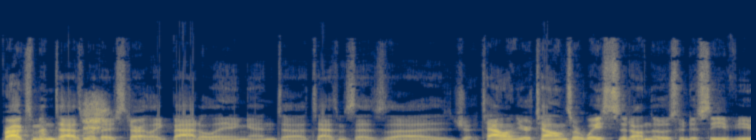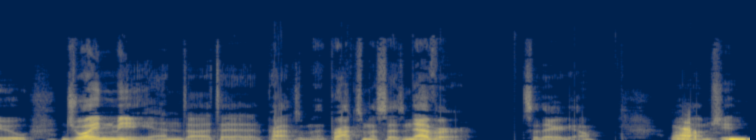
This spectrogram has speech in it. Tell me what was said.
Proxima and Tasma they start like battling, and uh, Tasma says, uh "Talent, your talents are wasted on those who deceive you. Join me." And uh Proxima, Proxima says, "Never." So there you go. Yeah. Um, she,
